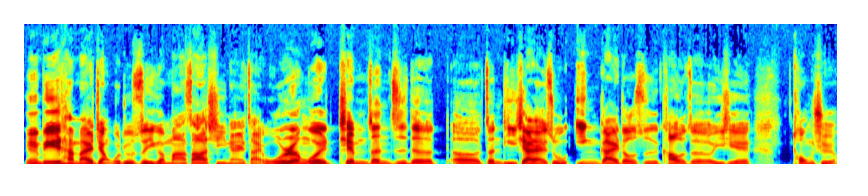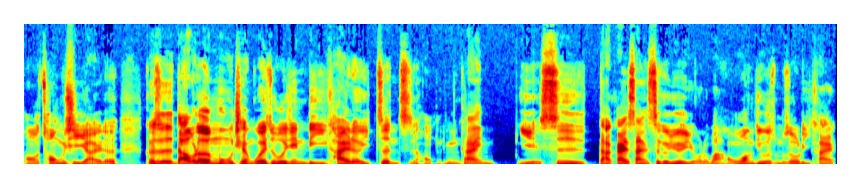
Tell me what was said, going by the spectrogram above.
因为必须坦白讲，我就是一个麻沙西奶仔。我认为前阵子的呃整体下载数应该都是靠着一些同学哈冲起来的。可是到了目前为止，我已经离开了一阵子，哈，应该。也是大概三四个月有了吧，我忘记我什么时候离开。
